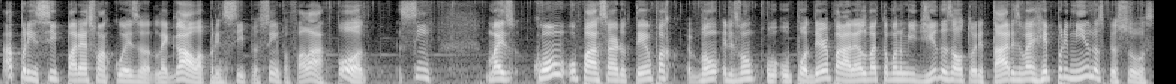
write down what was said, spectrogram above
A princípio parece uma coisa legal, a princípio, assim, para falar? Pô, sim. Mas com o passar do tempo, vão, eles vão, o, o, poder paralelo vai tomando medidas autoritárias e vai reprimindo as pessoas.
